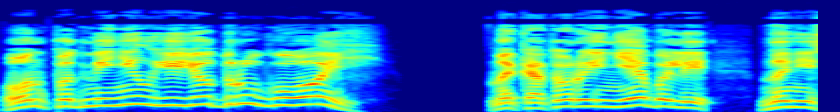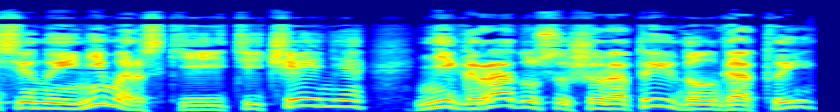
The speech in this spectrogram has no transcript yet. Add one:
Он подменил ее другой, на которой не были нанесены ни морские течения, ни градусы широты и долготы.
